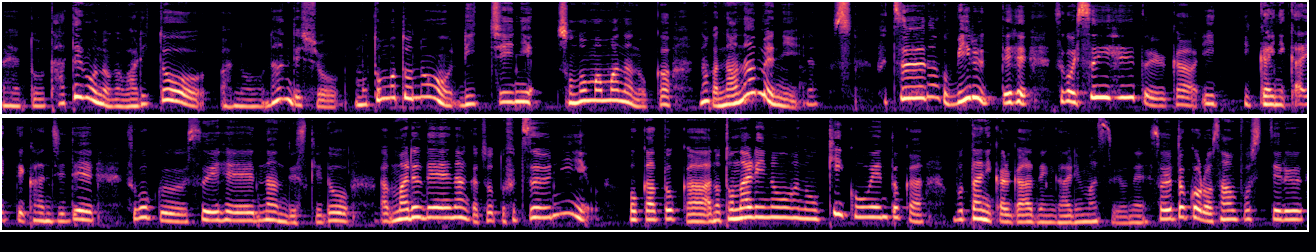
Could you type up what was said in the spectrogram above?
えーと、建物が割とあの何でしょう？もともとの立地にそのままなのかなんか斜めに普通なんかビルってすごい水平というか1階2階って感じですごく水平なんですけどあまるでなんかちょっと普通に丘とか、あの、隣の、あの、大きい公園とか、ボタニカルガーデンがありますよね。そういうところを散歩してる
